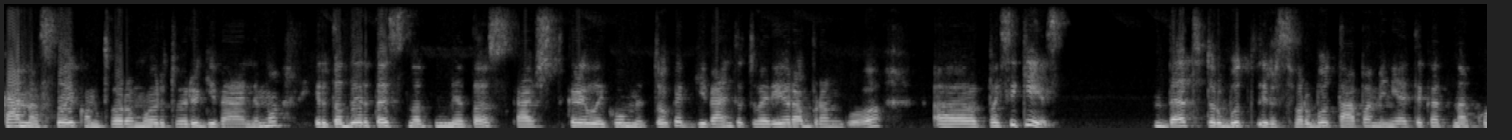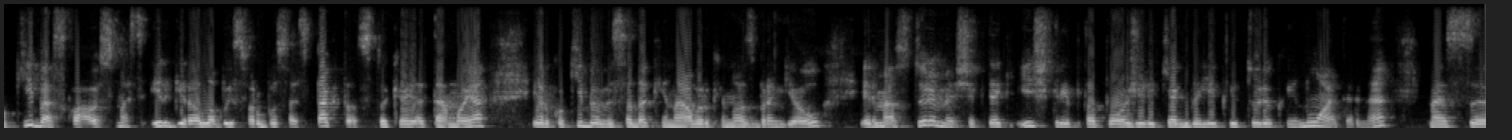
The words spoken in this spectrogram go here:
ką mes laikom tvarumu ir tvariu gyvenimu. Ir tada ir tas na mitas ką aš tikrai laikau mitu kad gyventi tvariai yra brangu pasikeis bet turbūt ir svarbu tą paminėti kad na kokybės klausimas irgi yra labai svarbus aspektas tokioje temoje ir kokybė visada kainavo ir kainuos brangiau. Ir mes turime šiek tiek iškreiptą požiūrį kiek dalykai turi kainuoti ar ne? Mes e,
